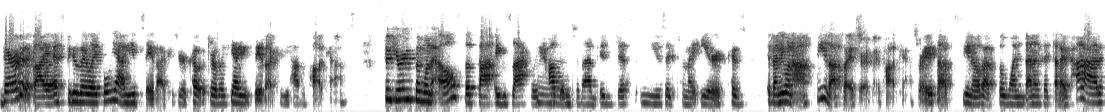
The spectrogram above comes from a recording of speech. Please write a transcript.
they're a bit biased because they're like, well, yeah, you'd say that because you're a coach, or like, yeah, you'd say that because you have a podcast. So hearing someone else that that exactly mm. happened to them is just music to my ears because if anyone asks me, that's why I started my podcast, right? That's, you know, that's the one benefit that I've had.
